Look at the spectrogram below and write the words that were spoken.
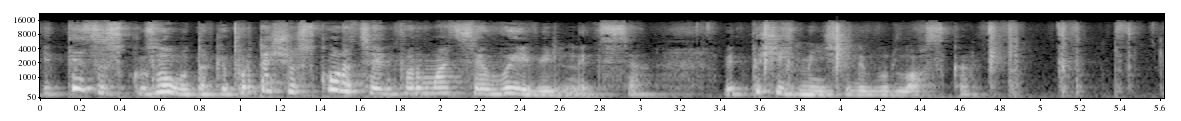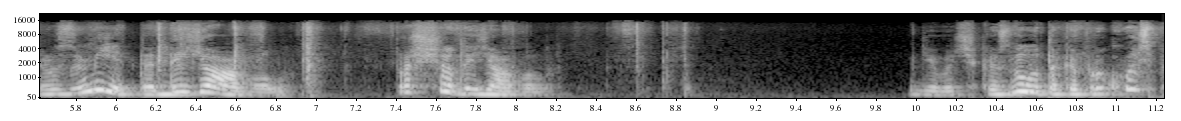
І ти знову таки про те, що скоро ця інформація вивільниться. Відпишіть мені сюди, будь ласка. Розумієте? Диявол. Про що диявол? Дівочки, знову таки, про когось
